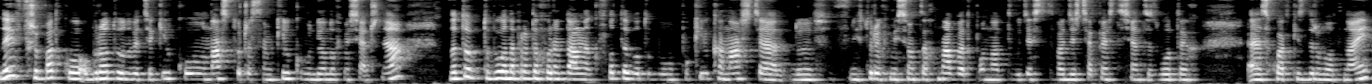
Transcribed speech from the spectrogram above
No i w przypadku obrotu, wiecie, kilkunastu, czasem kilku milionów miesięcznie, no to, to było naprawdę horrendalne kwoty, bo to było po kilkanaście, w niektórych miesiącach nawet ponad 20, 25 tysięcy złotych e, składki zdrowotnej,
